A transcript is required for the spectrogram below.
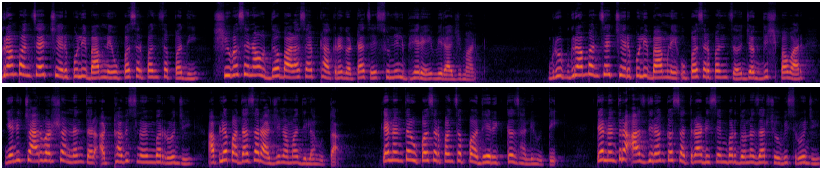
ग्रामपंचायत चेरपुली बामणे उपसरपंचपदी शिवसेना उद्धव बाळासाहेब ठाकरे गटाचे सुनील भेरे विराजमान. ग्रुप ग्रामपंचायत चेरपुली बामणे उपसरपंच जगदीश पवार यांनी चार वर्षांनंतर अठ्ठावीस नोव्हेंबर रोजी आपल्या पदाचा राजीनामा दिला होता. त्यानंतर उपसरपंच पद हे रिक्त झाले होते. त्यानंतर आज दिनांक सतरा डिसेंबर दोन हजार चोवीस रोजी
